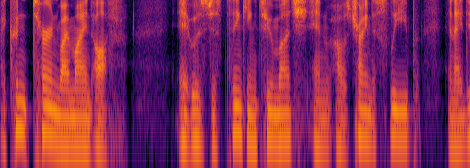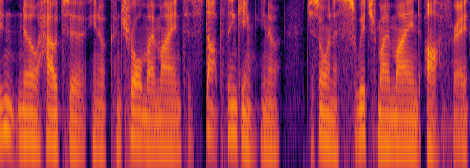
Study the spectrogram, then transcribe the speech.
I couldn't turn my mind off. It was just thinking too much and I was trying to sleep and I didn't know how to, you know, control my mind to stop thinking, you know just want to switch my mind off, right?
